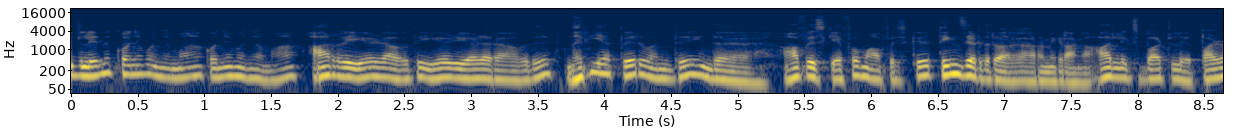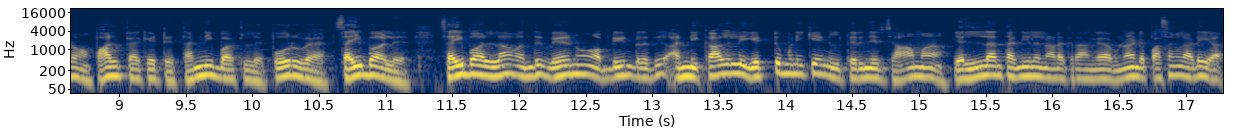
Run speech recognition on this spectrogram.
இதுலேருந்து கொஞ்சம் கொஞ்சமாக கொஞ்சம் கொஞ்சமாக ஆறரை ஏழாவது ஏழு ஏழரை ஆகுது நிறைய பேர் வந்து இந்த ஆஃபீஸ்க்கு எஃப்எம் ஆஃபீஸ்க்கு திங்ஸ் எடுத்துகிட்டு வர ஆரம்பிக்கிறாங்க. ஹார்லிக்ஸ் பாட்டில் பழம் பால் பாக்கெட்டு தண்ணி பாட்டில் போர்வை சைபால். சைபால்லாம் வந்து வேணும் அப்படின்றது அன்னைக்கு காலையில் எட்டு மணிக்கே எங்களுக்கு தெரிஞ்சிருச்சு. ஆமாம் எல்லாம் தண்ணியில் நடக்கிறாங்க. அப்படின்னா பசங்களை அடைய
